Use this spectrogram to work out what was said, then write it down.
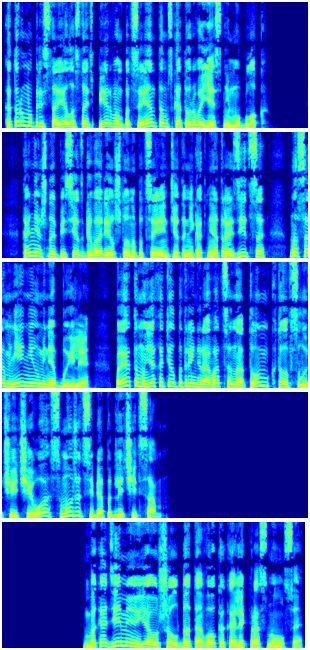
которому предстояло стать первым пациентом, с которого я сниму блок. Конечно, писец говорил, что на пациенте это никак не отразится, но сомнения у меня были, поэтому я хотел потренироваться на том, кто в случае чего сможет себя подлечить сам. В академию я ушел до того, как Олег проснулся,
